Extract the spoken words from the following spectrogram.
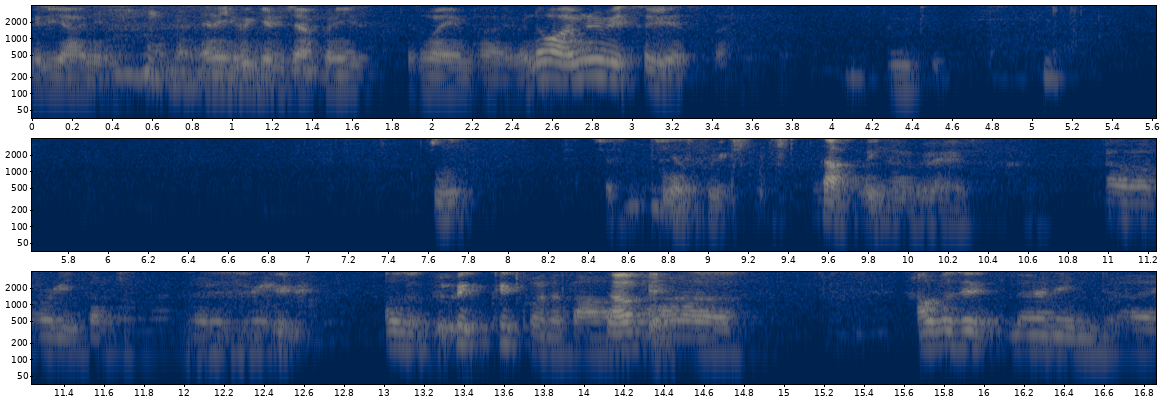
biryani, and if you get Japanese, it's my empire. No, I'm really serious. Thank you. Just, just Yeah, a quick. Ah, please. No, go ahead. Oh, I've already done one. man. That was a quick, quick one about. Okay. Uh, how was it learning uh,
